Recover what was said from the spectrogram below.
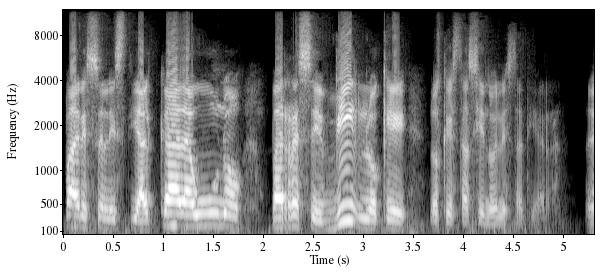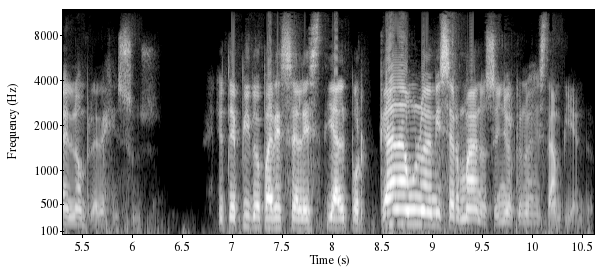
Padre Celestial, cada uno va a recibir lo que, que está haciendo en esta tierra, en el nombre de Jesús. Yo te pido, Padre Celestial, por cada uno de mis hermanos, Señor, que nos están viendo.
